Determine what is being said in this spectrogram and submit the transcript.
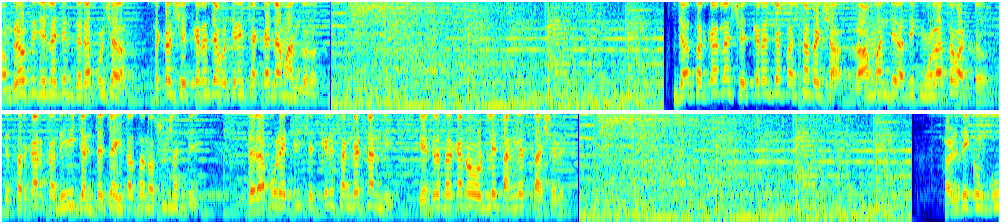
अमरावती जिल्ह्यातील दर्यापूर शहरात सकल शेतकऱ्यांच्या वतीने चक्काजाम आंदोलन. ज्या सरकारला शेतकऱ्यांच्या प्रश्नापेक्षा राम मंदिर अधिक मोलाचं वाटतं ते सरकार कधीही जनतेच्या हिताचं नसू शकते दरापूर येथील शेतकरी संघटनांनी केंद्र सरकारवर ओढले चांगलेच ताशेरे. हळदी कुंकू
